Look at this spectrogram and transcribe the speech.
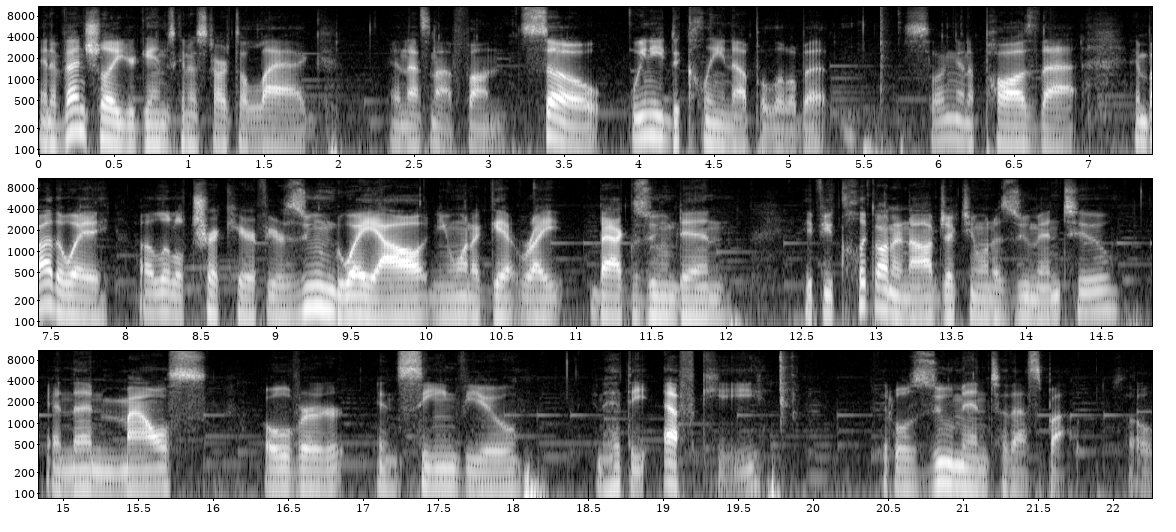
And eventually your game's going to start to lag, and that's not fun. So we need to clean up a little bit. So I'm going to pause that. And by the way, a little trick here, if you're zoomed way out and you want to get right back zoomed in, if you click on an object you want to zoom into, and then mouse over in scene view and hit the F key, it will zoom into that spot. So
